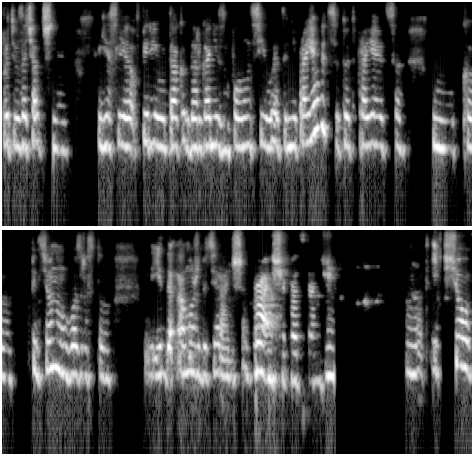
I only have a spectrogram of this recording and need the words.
противозачаточные. Если в период, да, когда организм полон силы, это не проявится, то это проявится к пенсионному возрасту, и, а может быть и раньше. Раньше, Катя, раньше. Вот. Еще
